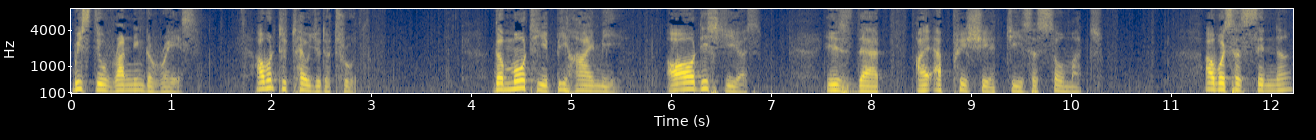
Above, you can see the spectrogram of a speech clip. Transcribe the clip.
We're still running the race. I want to tell you the truth. The motive behind me all these years is that I appreciate Jesus so much. I was a sinner.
